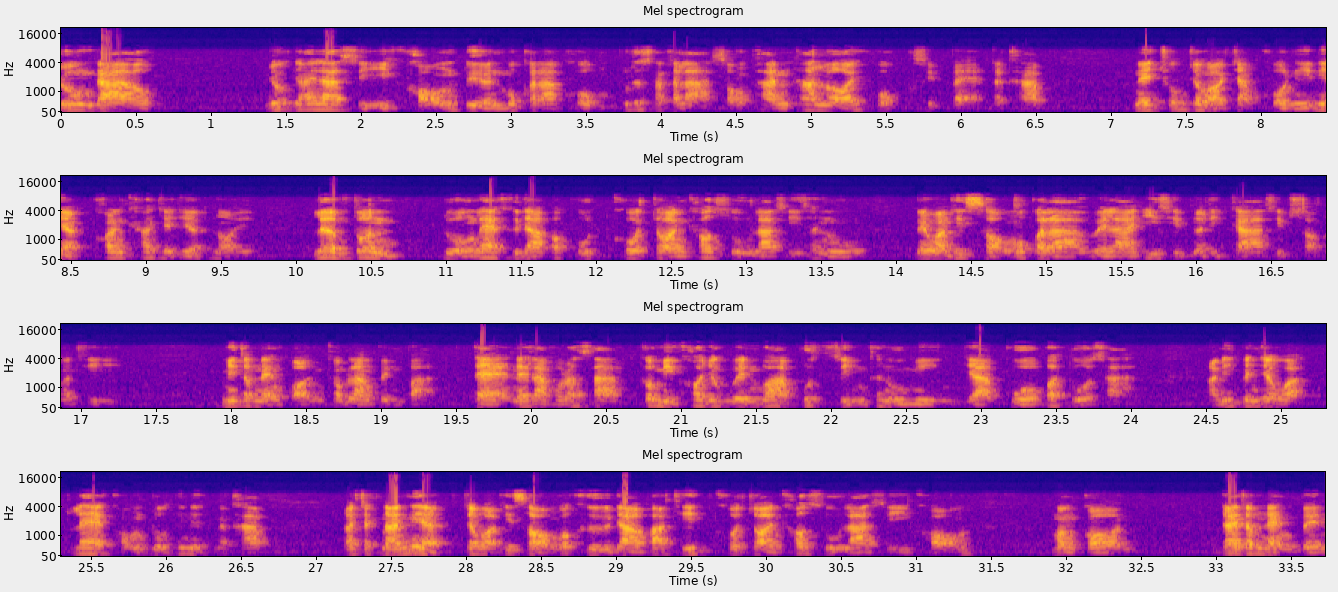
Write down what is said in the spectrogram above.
ดวงดาว ยกย้ายราศีของเดือนมกราคม พุทธศักราช 2568 นะครับ ในช่วงจังหวะจับโคนนี้เนี่ยค่อนข้างจะเยอะหน่อย เริ่มต้นดวงแรกคือดาวพระพุธโคจรเข้าสู่ราศีธนู ในวันที่ 2 มกราเวลา 20นาฬิกา12 นาที มีตำแหน่งอ่อนกำลังเป็นบาทแต่ในหลักโหราศาสตร์ก็มีข้อยกเว้นว่าพุธสิงห์ธนูมีนอย่ากลัวว่าตัวสาอันนี้เป็นจังหวะแรกของดวงที่หนึ่งนะครับ ลังจากนั้นเนี่ยจังหวะที่สองก็คือดาวพระอาทิตย์โคจรเข้าสู่ราศีของมังกร ได้ตำแหน่งเป็น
